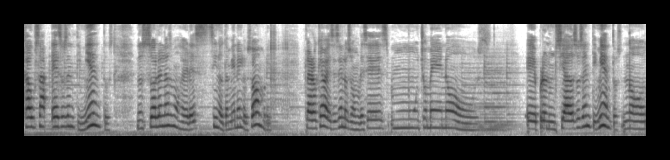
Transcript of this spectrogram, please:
causa esos sentimientos, no solo en las mujeres, sino también en los hombres. Claro que a veces en los hombres es mucho menos eh, pronunciados esos sentimientos, no,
